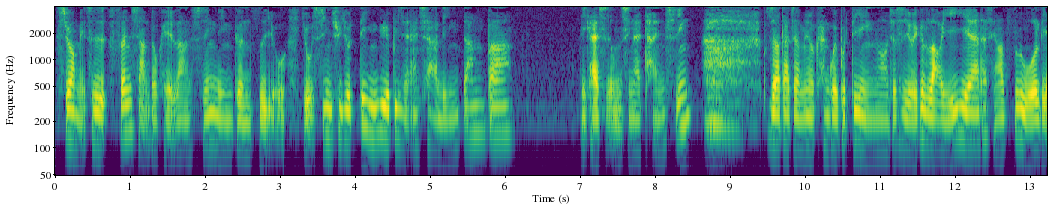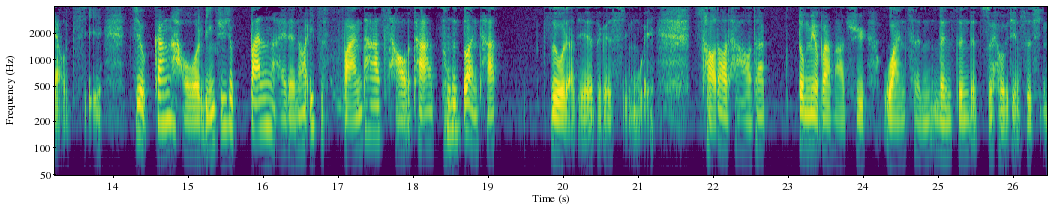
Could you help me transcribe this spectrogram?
希望每次分享都可以让心灵更自由。有兴趣就订阅并且按下铃铛吧。一开始我们先来谈心，不知道大家有没有看过一部电影哦？就是有一个老爷爷啊，他想要自我了结，结果刚好我邻居就搬来了，然后一直烦他、吵他、中断他自我了结的这个行为，吵到他哦，他。都没有办法去完成人生的最后一件事情，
